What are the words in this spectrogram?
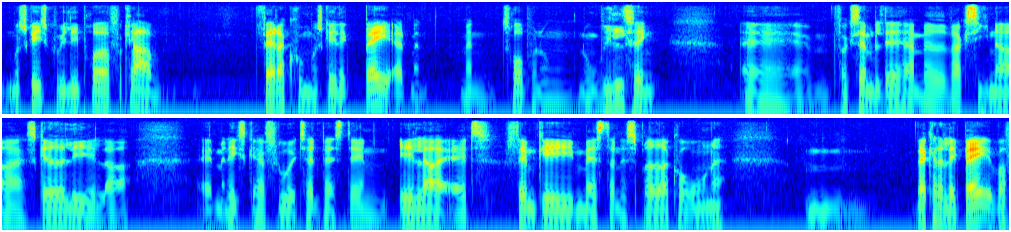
måske skulle vi lige prøve at forklare, hvad der kunne måske ligge bag, at man, man tror på nogle, nogle vilde ting. Øh, for eksempel det her med vacciner er skadelige, eller at man ikke skal have fluer i tandpastaen, eller at 5G-masterne spreder corona. Mm, hvad kan der ligge bag? Hvor,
